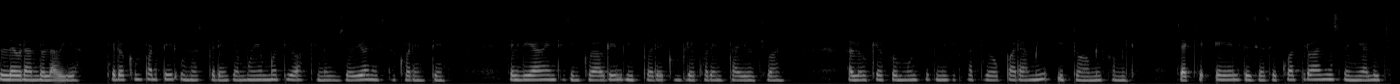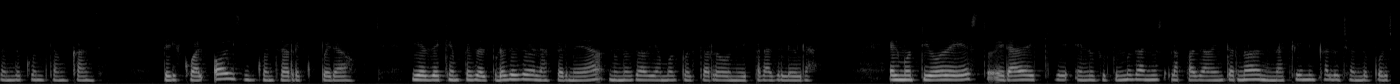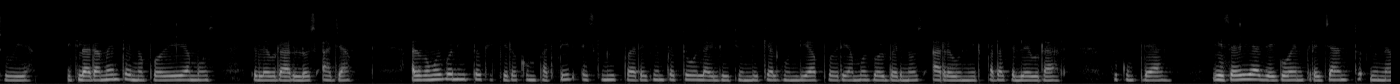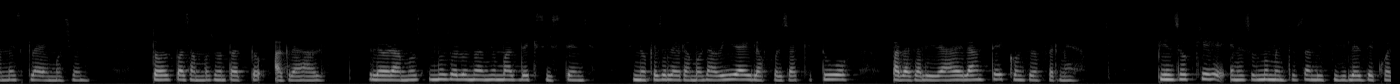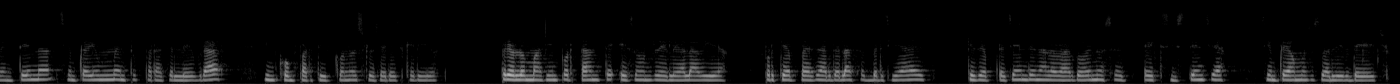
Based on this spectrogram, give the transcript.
Celebrando la vida. Quiero compartir una experiencia muy emotiva que me sucedió en esta cuarentena. El día 25 de abril mi padre cumplió 48 años, algo que fue muy significativo para mí y toda mi familia, ya que él desde hace cuatro años venía luchando contra un cáncer, del cual hoy se encuentra recuperado. Y desde que empezó el proceso de la enfermedad no nos habíamos vuelto a reunir para celebrar. El motivo de esto era de que en los últimos años la pasaba internada en una clínica luchando por su vida y claramente no podíamos celebrarlos allá. Algo muy bonito que quiero compartir es que mi padre siempre tuvo la ilusión de que algún día podríamos volvernos a reunir para celebrar su cumpleaños. Y ese día llegó entre llanto y una mezcla de emociones. Todos pasamos un rato agradable. Celebramos no solo un año más de existencia, sino que celebramos la vida y la fuerza que tuvo para salir adelante con su enfermedad. Pienso que en esos momentos tan difíciles de cuarentena siempre hay un momento para celebrar compartir con nuestros seres queridos. Pero lo más importante es sonreírle a la vida, porque a pesar de las adversidades que se presenten a lo largo de nuestra existencia, siempre vamos a salir de ello.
